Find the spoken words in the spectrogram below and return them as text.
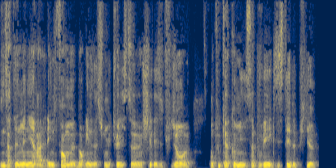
d'une certaine manière à une forme d'organisation mutualiste euh, chez les étudiants, euh, en tout cas comme ça pouvait exister depuis euh,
